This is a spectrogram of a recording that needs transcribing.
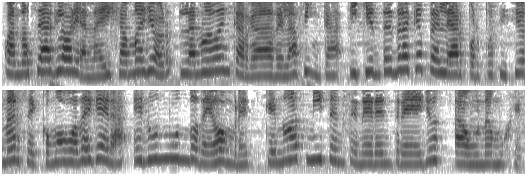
cuando sea Gloria la hija mayor, la nueva encargada de la finca y quien tendrá que pelear por posicionarse como bodeguera en un mundo de hombres que no admiten tener entre ellos a una mujer,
